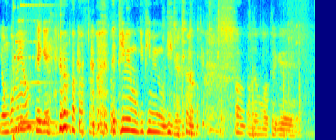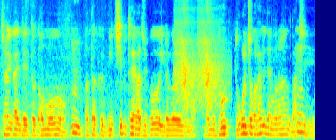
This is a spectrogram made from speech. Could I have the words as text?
영범해요, 되게. 내 비밀 무기, 비밀 무기. 어, 아무튼 뭐 되게 저희가 이제 또 너무 음. 어떤 그 위치부터 해가지고 이런 걸막 너무 노, 노골적으로 하게 되면은 마치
